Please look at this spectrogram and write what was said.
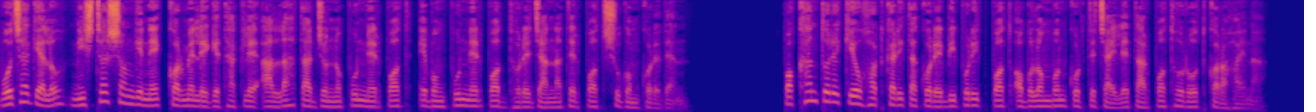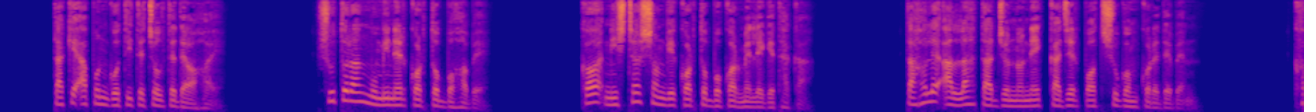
বোঝা গেল, নিষ্ঠার সঙ্গে নেক কর্মে লেগে থাকলে আল্লাহ তার জন্য পুণ্যের পথ এবং পুণ্যের পথ ধরে জান্নাতের পথ সুগম করে দেন। পক্ষান্তরে কেউ হটকারিতা করে বিপরীত পথ অবলম্বন করতে চাইলে তার পথও রোধ করা হয় না। তাকে আপন গতিতে চলতে দেওয়া হয়। সুতরাং মুমিনের কর্তব্য হবে। ক, নিষ্ঠার সঙ্গে কর্তব্যকর্মে লেগে থাকা। তাহলে আল্লাহ তার জন্য নেক কাজের পথ সুগম করে দেবেন। খ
